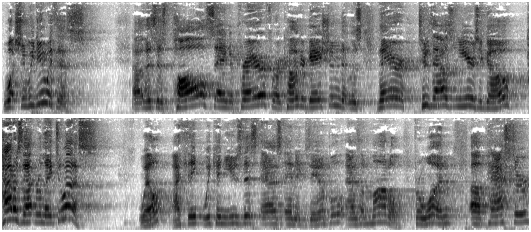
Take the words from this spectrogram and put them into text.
what should we do with this? Uh, this is Paul saying a prayer for a congregation that was there 2,000 years ago. How does that relate to us? Well, I think we can use this as an example, as a model. For one, a pastor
